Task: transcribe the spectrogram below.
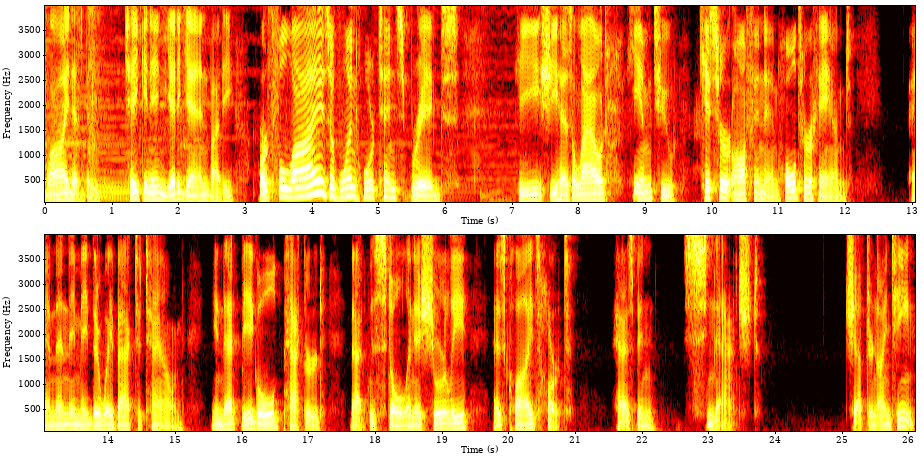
Clyde has been taken in yet again by the artful lies of one Hortense Briggs. He, she has allowed him to kiss her often and hold her hand. And then they made their way back to town in that big old Packard that was stolen as surely as Clyde's heart has been snatched. Chapter 19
